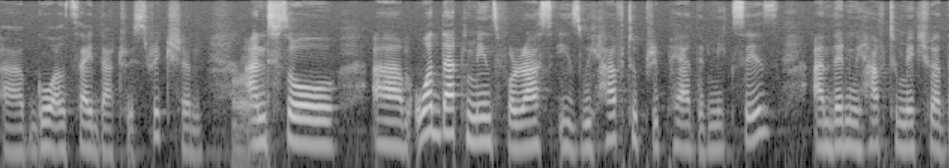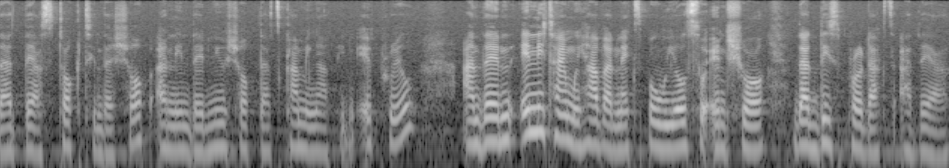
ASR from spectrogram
uh, go outside that restriction. Right. And so um, what that means for us is we have to prepare the mixes and then we have to make sure that they are stocked in the shop and in the new shop that's coming up in April. And then anytime we have an expo, we also ensure that these products are there.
